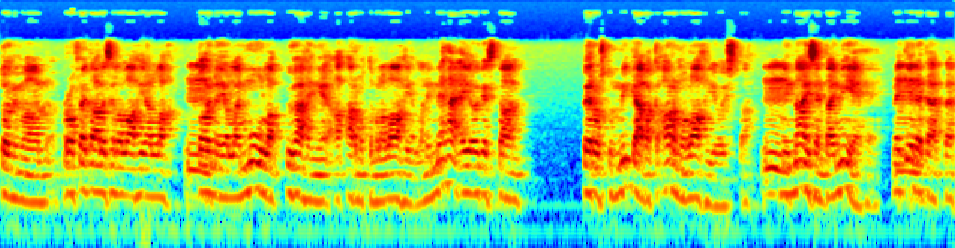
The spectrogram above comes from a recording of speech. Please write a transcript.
toimimaan profetaalisella lahjalla, mm. toinen jollain muulla pyhähengen armottomalla lahjalla, niin nehän ei oikeastaan perustu mikään vaikka armolahjoista, mm. niin naisen tai mieheen. Me mm. tiedetään, että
